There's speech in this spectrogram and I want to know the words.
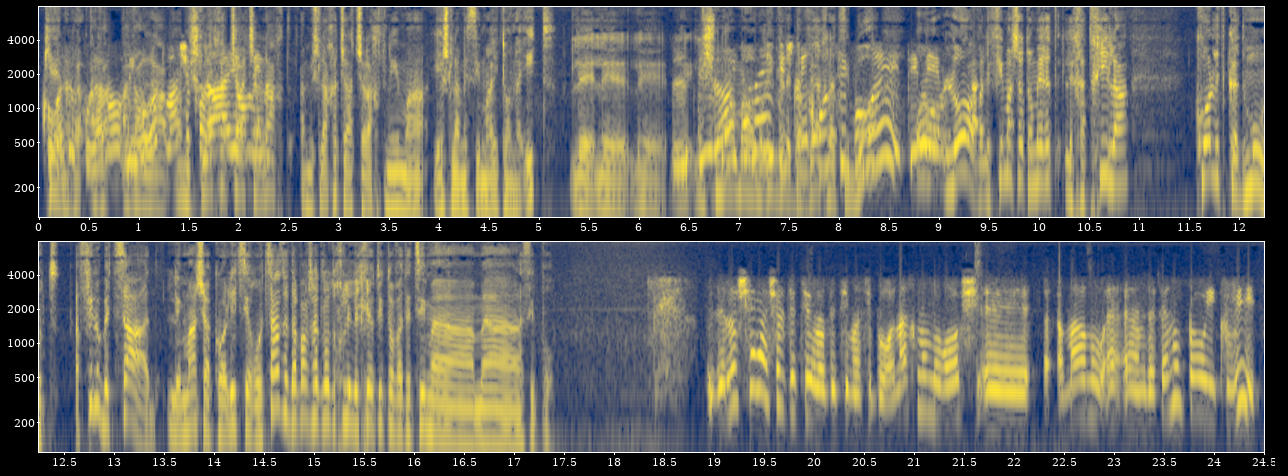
קוראת אבל, לכולנו אבל, לראות אבל מה שקרה היום. שלחת, המשלחת שאת שלחת פנימה, יש לה משימה עיתונאית? ל, ל, ל, ל, לשמוע לא מה אומרים ולדווח לציבור? או לא, אבל לפי מה שאת אומרת, לכתחילה... כל התקדמות, אפילו בצעד, למה שהקואליציה רוצה, זה דבר שאת לא תוכלי לחיות איתו ותצאי מה, מהסיפור. זה לא שאלה של תצאי או לא תצאי מהסיפור. אנחנו מראש אה, אמרנו, אה, עמדתנו פה עקבית,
